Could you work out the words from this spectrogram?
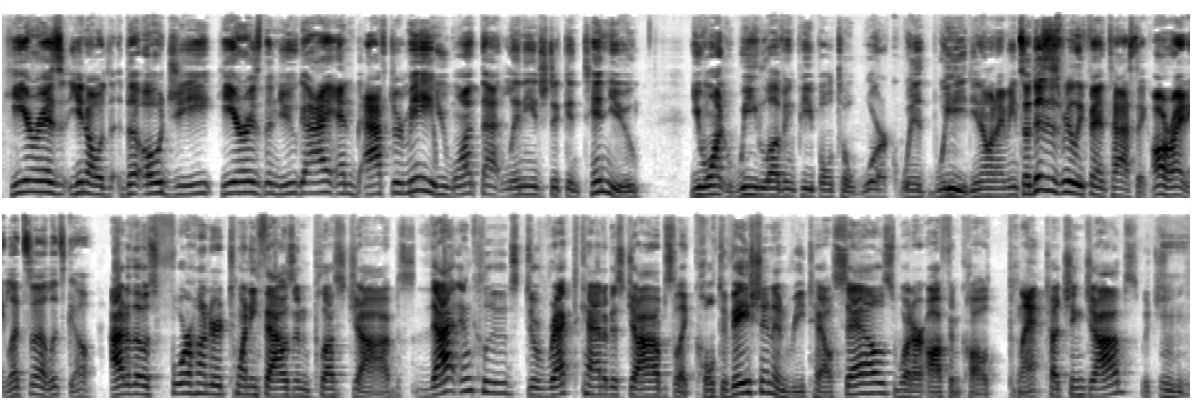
here is, you know, the OG, here is the new guy, and after me, you want that lineage to continue. You want weed loving people to work with weed. You know what I mean? So this is really fantastic. Alrighty, let's uh let's go. Out of those 420,000 plus jobs, that includes direct cannabis jobs like cultivation and retail sales, what are often called plant touching jobs, which mm-hmm.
